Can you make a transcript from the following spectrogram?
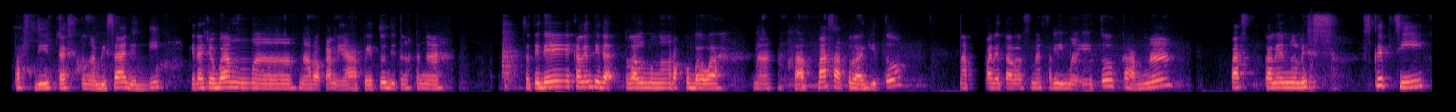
pas di tes itu nggak bisa, jadi kita coba menaruhkan EAP itu di tengah-tengah. Setidaknya kalian tidak terlalu mengerok ke bawah. Nah, apa satu lagi tuh, kenapa ditaruh semester 5 itu karena pas kalian nulis skripsi,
